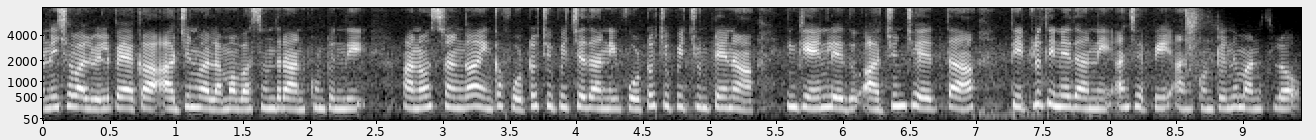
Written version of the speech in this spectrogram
మనీష వాళ్ళు వెళ్ళిపోయాక అర్జున్ వాళ్ళ అమ్మ వసుంధర అనుకుంటుంది. అనవసరంగా ఇంకా ఫోటో చూపించేదాన్ని. ఫోటో చూపించుంటేనా? ఇంకేం లేదు. అర్జున్ చేత తిట్లు తినేదాన్ని అని చెప్పి అనుకుంటుంది మనసులో.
